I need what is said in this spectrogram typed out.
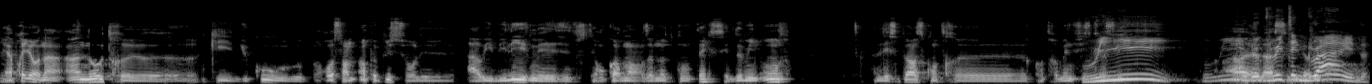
Et après, il y en a un autre euh, qui, du coup, ressemble un peu plus sur les à We Believe, mais c'était encore dans un autre contexte. C'est 2011, les Spurs contre, euh, contre Memphis. Oui, oui, ah le grit and grind.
